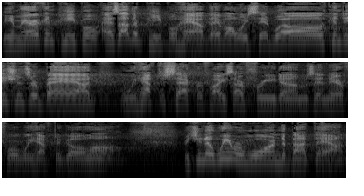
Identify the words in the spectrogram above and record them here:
the American people, as other people have, they've always said, well, conditions are bad, and we have to sacrifice our freedoms, and therefore we have to go along. But you know, we were warned about that,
